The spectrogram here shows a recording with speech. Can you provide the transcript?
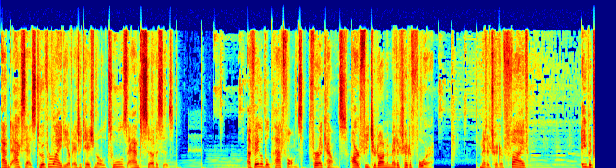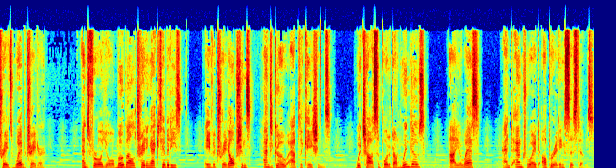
and access to a variety of educational tools and services. Available platforms for accounts are featured on MetaTrader 4, MetaTrader 5, AvaTrade's WebTrader, and for all your mobile trading activities, AvaTrade options, and Go applications, which are supported on Windows, iOS, and Android operating systems.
